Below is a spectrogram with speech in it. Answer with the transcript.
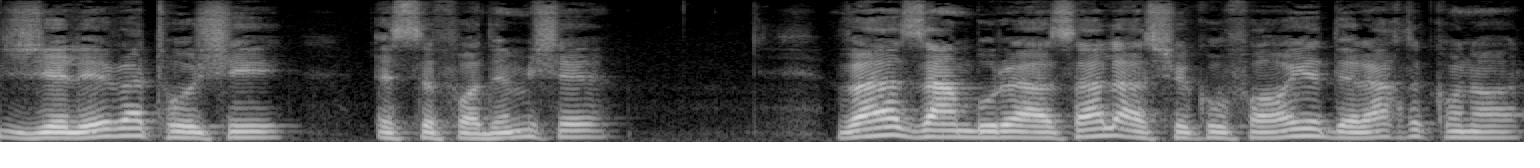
ژله و ترشی استفاده میشه و زنبور اصل از شکوفه های درخت کنار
